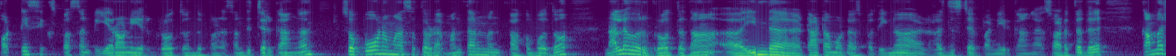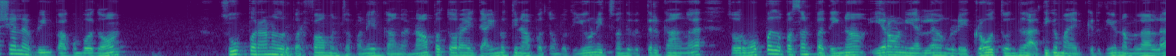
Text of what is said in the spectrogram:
46% இயர் ஆன் இயர் க்ரோத் வந்து ப சந்திச்சிருக்காங்க. ஸோ போன மாதத்தோட மந்த் ஆன் மந்த் பார்க்கும்போதும் நல்ல ஒரு க்ரோத்தை தான் இந்த டாடா மோட்டார்ஸ் பார்த்திங்கன்னா ரெஜிஸ்டர் பண்ணியிருக்காங்க. ஸோ அடுத்தது கமர்ஷியல் அப்படின்னு பார்க்கும்போதும் சூப்பரான ஒரு பர்ஃபார்மன்ஸை பண்ணியிருக்காங்க. 41,549 யூனிட்ஸ் வந்து விற்றுருக்காங்க ஸோ ஒரு முப்பது பர்சன்ட் பார்த்திங்கன்னா இயர் ஆன் இயரில் அவங்களுடைய க்ரோத் வந்து அதிகமாக இருக்கிறதையும் நம்மளால்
